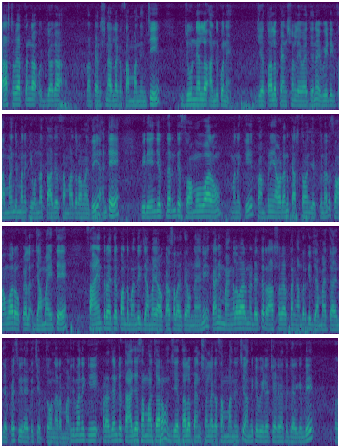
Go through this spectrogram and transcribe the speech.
రాష్ట్ర వ్యాప్తంగా ఉద్యోగ పెన్షనర్లకు సంబంధించి జూన్ నెలలో అందుకునే జీతాలు పెన్షన్లు ఏవైతేనో వీటికి సంబంధించి మనకి ఉన్న తాజా సమాచారం అనేది అంటే వీరు ఏం చెప్తున్నారంటే సోమవారం మనకి పంపిణీ అవ్వడానికి కష్టం అని చెప్తున్నారు. సోమవారం ఒకవేళ జమ అయితే సాయంత్రం అయితే కొంతమందికి జమ అయ్యే అవకాశాలు అయితే ఉన్నాయని కానీ మంగళవారం నాడు అయితే రాష్ట్ర వ్యాప్తంగా అందరికీ జమ అవుతాయని చెప్పేసి వీరైతే చెప్తూ ఉన్నారన్నమాట. ఇది మనకి ప్రజెంట్ తాజా సమాచారం జీతాలు పెన్షన్లకు సంబంధించి అందుకే వీడియో చేయడం అయితే జరిగింది. ఒక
